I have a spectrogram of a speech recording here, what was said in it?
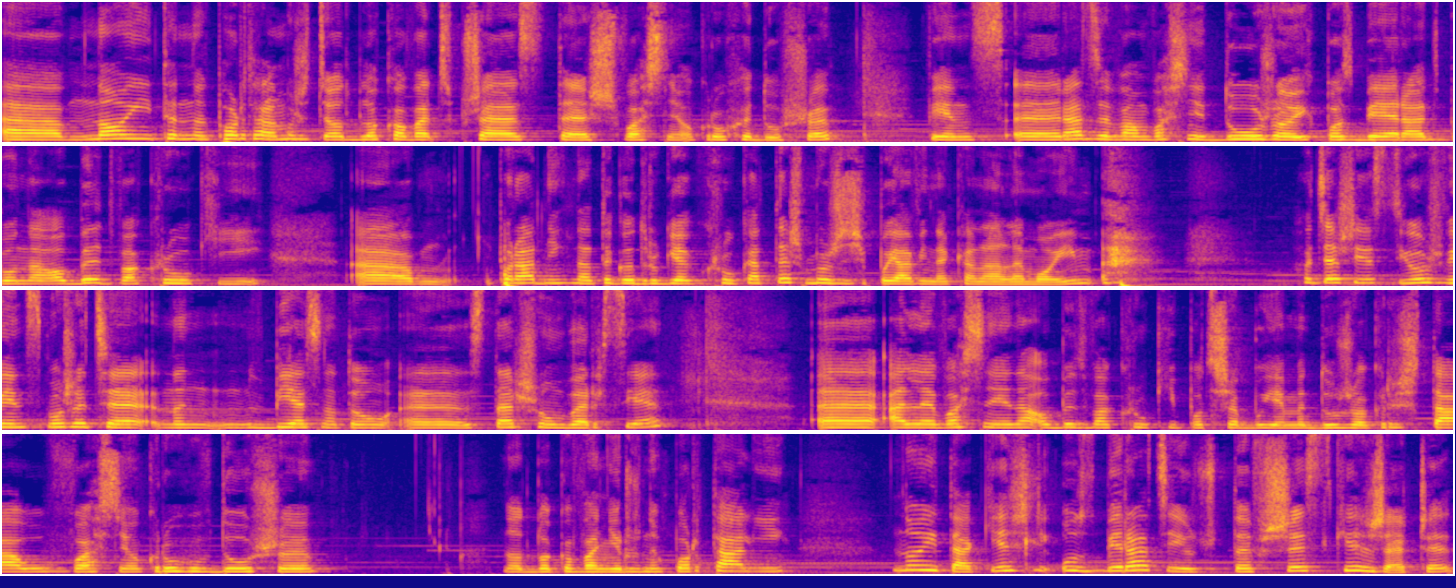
E, No i ten portal możecie odblokować przez też właśnie okruchy duszy, więc e, radzę Wam właśnie dużo ich pozbierać, bo na obydwa kruki poradnik na tego drugiego kruka też może się pojawi na kanale moim. Chociaż jest już, więc możecie wbijać na tą e, starszą wersję. E, ale właśnie na obydwa kruki potrzebujemy dużo kryształów, właśnie okruchów duszy, na odblokowanie różnych portali. No i tak, jeśli uzbieracie już te wszystkie rzeczy,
